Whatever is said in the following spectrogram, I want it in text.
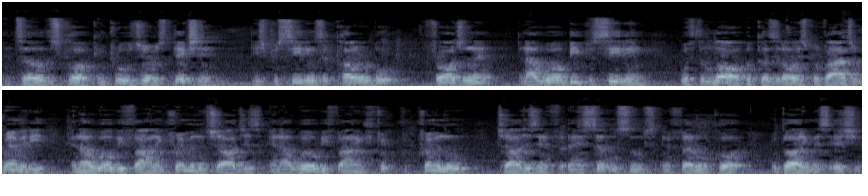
Until this court can prove jurisdiction, these proceedings are colorable, fraudulent, and I will be proceeding with the law because it always provides a remedy, and I will be filing criminal charges, and I will be filing cr- criminal charges and, and civil suits in federal court regarding this issue.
